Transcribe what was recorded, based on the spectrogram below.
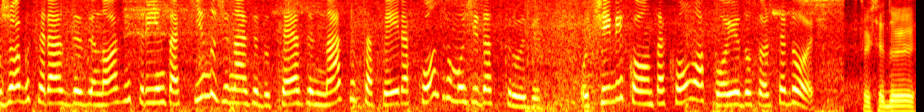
jogo será às 19h30 aqui no ginásio do SESI na sexta-feira contra o Mogi das Cruzes. O time conta com o apoio do torcedor. O torcedor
